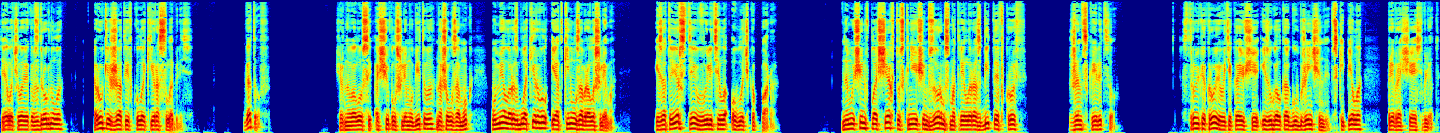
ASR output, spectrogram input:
Тело человека вздрогнуло, руки, сжатые в кулаки, расслабились. «Готов». Черноволосый ощупал шлем убитого, нашел замок, умело разблокировал и откинул забрало шлема. Из отверстия вылетело облачко пара. На мужчин в плащах тускнеющим взором смотрело разбитое в кровь женское лицо. Струйка крови, вытекающая из уголка губ женщины, вскипела, превращаясь в лед.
